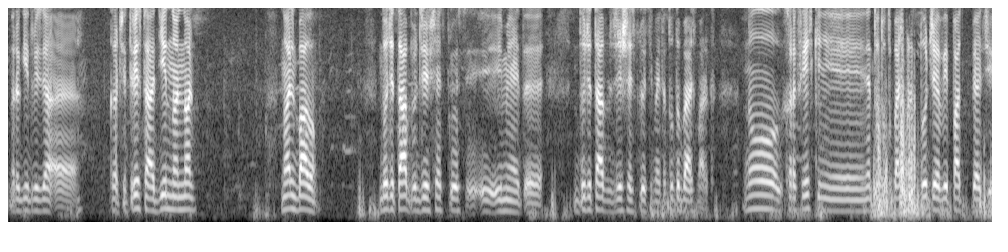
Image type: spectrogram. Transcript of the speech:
дорогие друзья, короче, 301 00 0 баллов. Tab G6 Plus и- и- имеет. Э, Dodge Tab G6 Plus имеет. Antutu Benchmark. Ну, характеристики не, не тут бачмарк Dodge VPad 5G.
